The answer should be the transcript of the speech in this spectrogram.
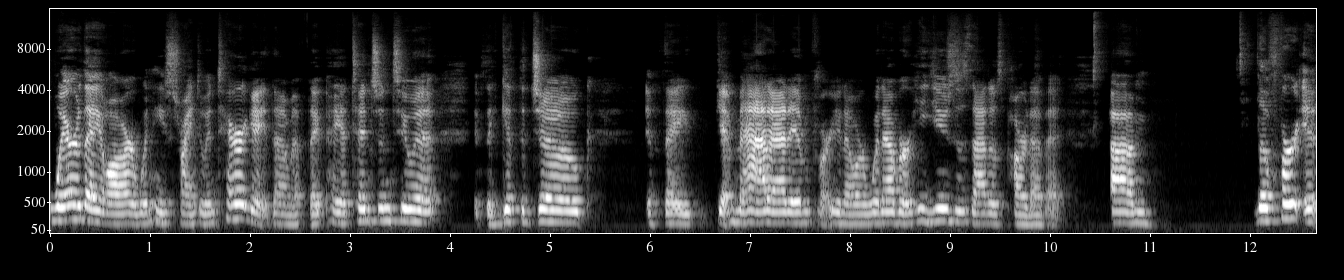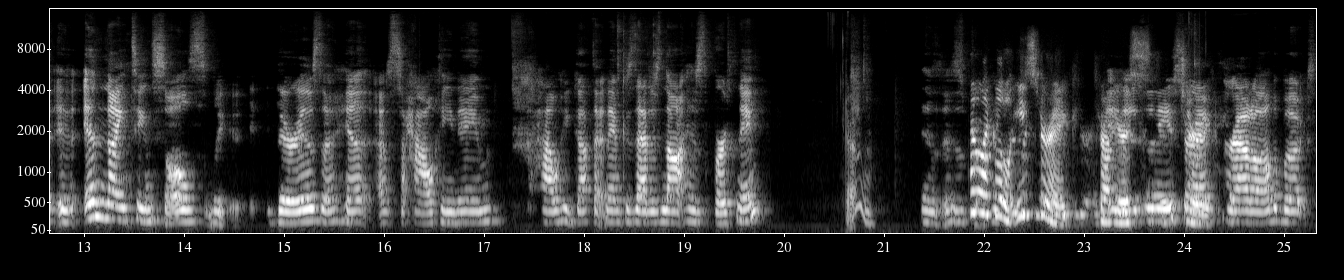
where they are when he's trying to interrogate them. If they pay attention to it, if they get the joke if they get mad at him for you know or whatever he uses that as part of it um the first in, in 19 souls we, there is a hint as to how he named how he got that name because that is not his birth name Oh, his, his kind of like a little Easter egg throughout it your is an Easter egg throughout all the books.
